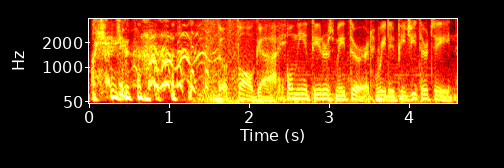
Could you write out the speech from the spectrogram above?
The Fall Guy. Only in theaters May 3rd. Rated PG-13.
